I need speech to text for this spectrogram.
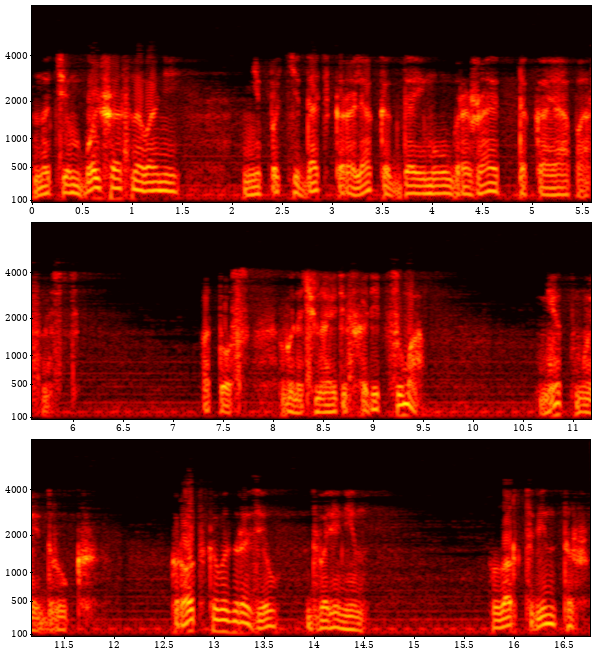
Но тем больше оснований не покидать короля, когда ему угрожает такая опасность. Атос, вы начинаете сходить с ума. Нет, мой друг, кротко возразил дворянин. Лорд Винтер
